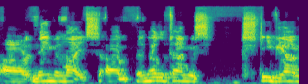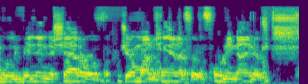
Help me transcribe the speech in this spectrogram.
uh, naming lights. Um, another time was Steve Young, who had been in the shadow of Joe Montana for the 49ers.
